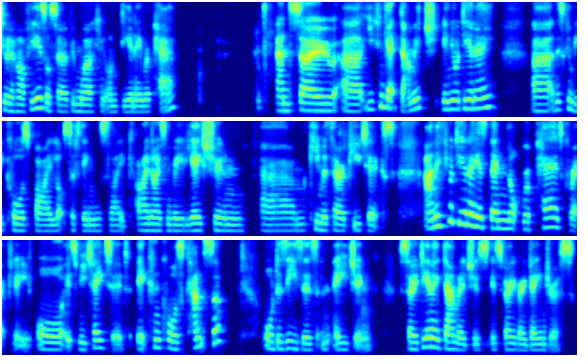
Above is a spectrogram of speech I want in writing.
two and a half years or so, I've been working on DNA repair. And so uh, you can get damage in your DNA. Uh, this can be caused by lots of things like ionizing radiation, um, chemotherapeutics. And if your DNA is then not repaired correctly or it's mutated, it can cause cancer or diseases and aging. So DNA damage is, is very, very dangerous.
